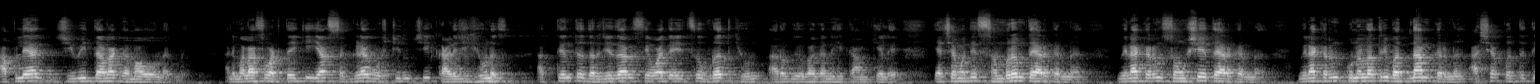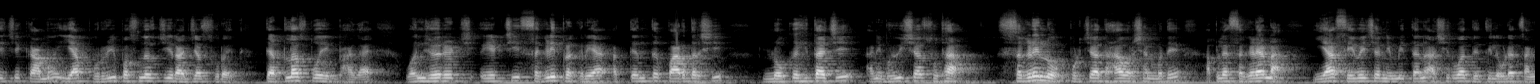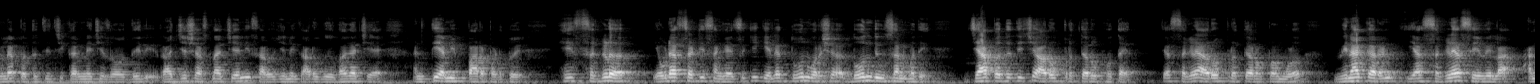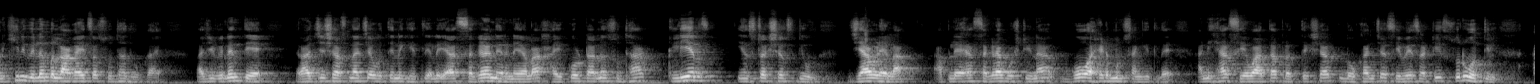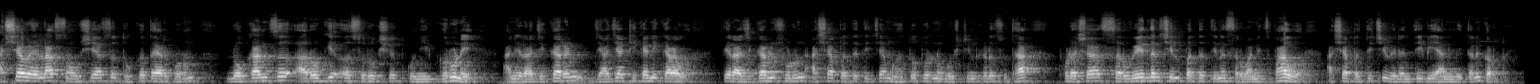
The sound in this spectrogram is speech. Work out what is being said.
आपल्या जीविताला गमावावं लागलं. आणि मला असं वाटतं आहे की या सगळ्या गोष्टींची काळजी घेऊनच अत्यंत दर्जेदार सेवा द्यायचं व्रत घेऊन आरोग्य विभागाने हे काम केलं आहे याच्यामध्ये संभ्रम तयार करणं विनाकारण संशय तयार करणं विनाकारण कुणाला तरी बदनाम करणं अशा पद्धतीची कामं या पूर्वीपासूनच जी राज्यात सुरू आहेत त्यातलाच तो एक भाग आहे. वन झिरो एट एटची सगळी प्रक्रिया अत्यंत पारदर्शी लोकहिताची आणि भविष्यातसुद्धा सगळे लोक पुढच्या दहा वर्षांमध्ये आपल्या सगळ्यांना या सेवेच्या निमित्तानं आशीर्वाद देतील एवढ्या चांगल्या पद्धतीची करण्याची जबाबदारी राज्य शासनाची आणि सार्वजनिक आरोग्य विभागाची आहे आणि ती आम्ही पार पडतोय. हे सगळं एवढ्याचसाठी सांगायचं की गेल्या दोन वर्ष दोन दिवसांमध्ये ज्या पद्धतीचे आरोप प्रत्यारोप होत आहेत त्या सगळ्या आरोप प्रत्यारोपामुळं विनाकारण या सगळ्या सेवेला आणखीन विलंब लागायचा सुद्धा धोका आहे. माझी विनंती आहे राज्य शासनाच्या वतीने घेतलेल्या या सगळ्या निर्णयाला हायकोर्टानं सुद्धा क्लिअर इन्स्ट्रक्शन्स देऊन ज्या वेळेला आपल्या ह्या सगळ्या गोष्टींना गो अहेड म्हणून सांगितलं आहे आणि ह्या सेवा आता प्रत्यक्षात लोकांच्या सेवेसाठी सुरू होतील अशा वेळेला संशयाचं धुकं तयार करून लोकांचं आरोग्य असुरक्षित कोणी करू नये आणि राजकारण ज्या ज्या ठिकाणी करावं ते राजकारण सोडून अशा पद्धतीच्या महत्त्वपूर्ण गोष्टींकडे सुद्धा थोड्याशा संवेदनशील पद्धतीनं सर्वांनीच पाहावं अशा पद्धतीची विनंती मी या निमित्तानं करतोय.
